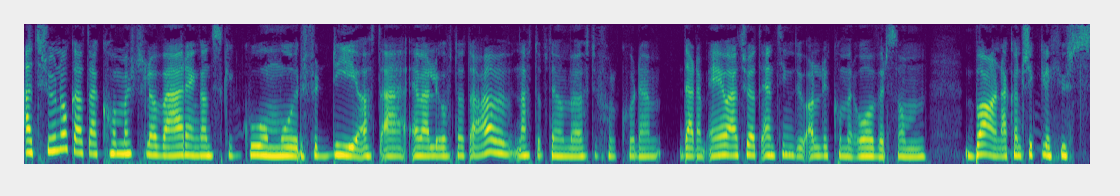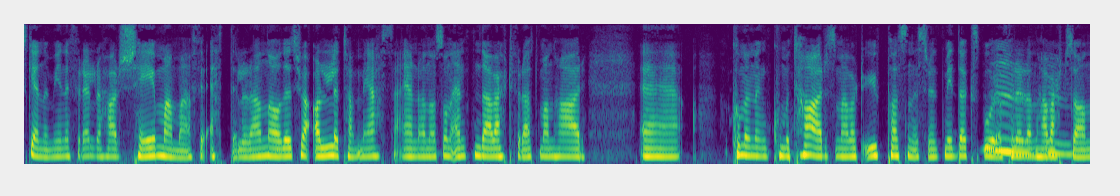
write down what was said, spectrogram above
Jeg tror nok at jeg kommer til å være en ganske god mor fordi at jeg er veldig opptatt av nettopp det å møte folk de, der de er. Og jeg tror at en ting du aldri kommer over som barn Jeg kan skikkelig huske når mine foreldre har shama meg for et eller annet, og det tror jeg alle tar med seg en eller annen sånn, enten det har vært for at man har eh, kommet med en kommentar som har vært upassende rundt middagsbordet, og foreldrene har vært sånn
